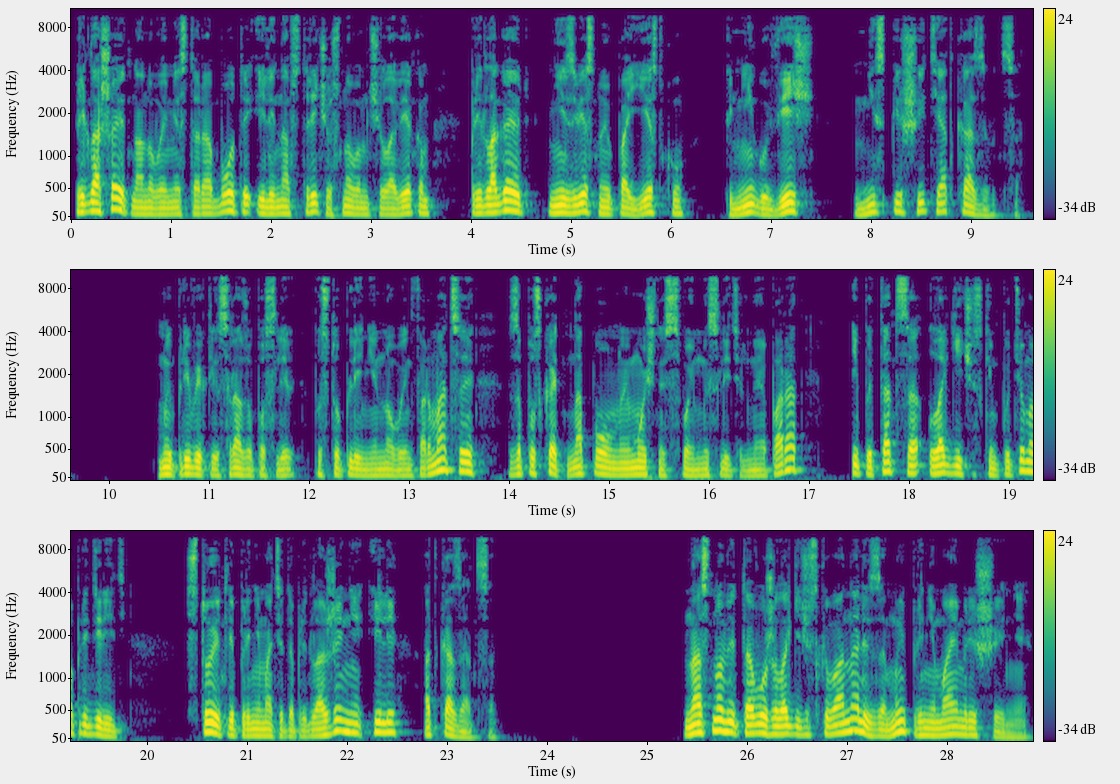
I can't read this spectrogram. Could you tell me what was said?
приглашают на новое место работы или на встречу с новым человеком, предлагают неизвестную поездку, книгу, вещь, не спешите отказываться. Мы привыкли сразу после поступления новой информации запускать на полную мощность свой мыслительный аппарат и пытаться логическим путем определить, стоит ли принимать это предложение или отказаться. На основе того же логического анализа мы принимаем решение.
